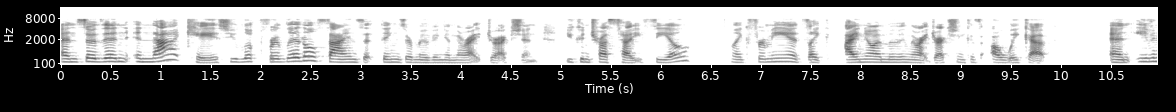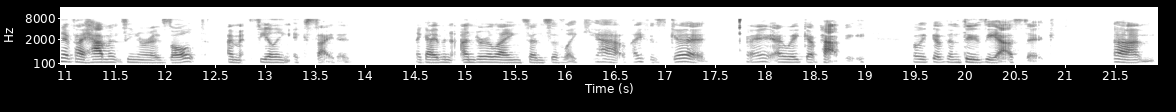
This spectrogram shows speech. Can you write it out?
And so then in that case, you look for little signs that things are moving in the right direction. You can trust how you feel. Like for me, it's like I know I'm moving the right direction because I'll wake up. And even if I haven't seen a result, I'm feeling excited. Like I have an underlying sense of like, yeah, life is good, right? I wake up happy wake up enthusiastic. Um,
